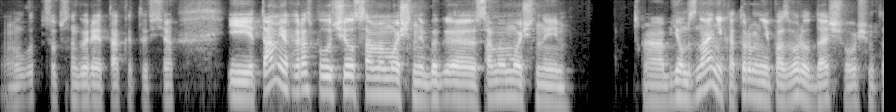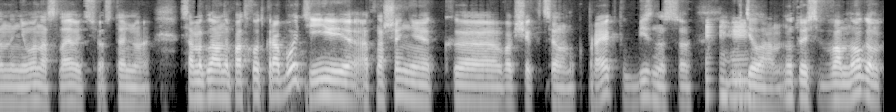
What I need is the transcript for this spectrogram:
Ну, вот, собственно говоря, так это все. И там я как раз получил самый мощный, самый мощный объем знаний, который мне позволил дальше, в общем-то, на него наслаивать все остальное. Самый главный подход к работе и отношение к вообще к целому, к проекту, к бизнесу, mm-hmm. к делам. Ну, то есть во многом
